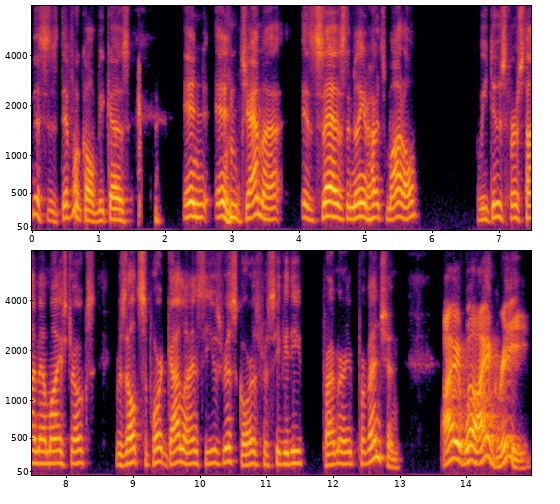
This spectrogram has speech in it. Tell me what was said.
This is difficult because in in JAMA it says the Million Hearts model reduce first time MI strokes results support guidelines to use risk scores for CVD primary prevention. I well, I agree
